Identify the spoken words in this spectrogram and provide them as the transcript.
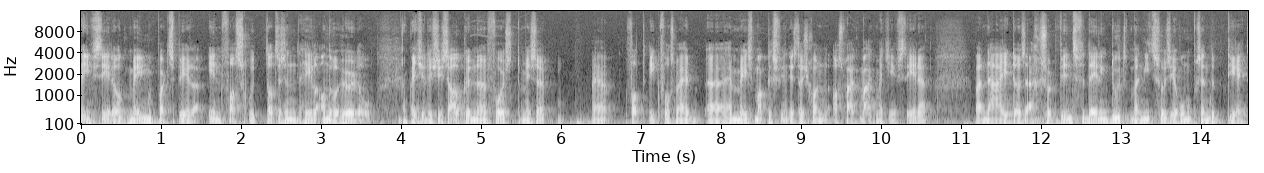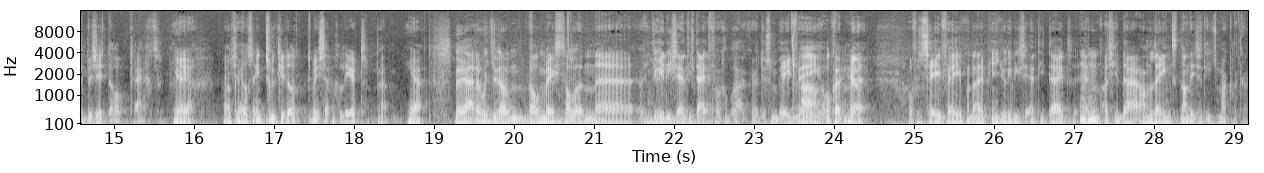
de investeerder ook mee moet participeren in vastgoed, dat is een hele andere hurdle. Okay. Weet je, dus je zou kunnen voorstellen, tenminste, wat ik volgens mij uh, het meest makkelijk vind, is dat je gewoon een afspraak maakt met je investeerder. Waarna je dus eigenlijk een soort winstverdeling doet, maar niet zozeer 100% de directe bezit daarop krijgt. Ja, ja. Okay. Je, dat is een trucje dat ik tenminste heb geleerd. Ja. ja. Nou ja, daar moet je dan wel meestal een, uh, juridische entiteit voor gebruiken. Dus een BV ah, of, okay, een, ja. uh, of een CV, maar dan heb je een juridische entiteit. Mm -hmm. En als je daaraan leent, dan is het iets makkelijker.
